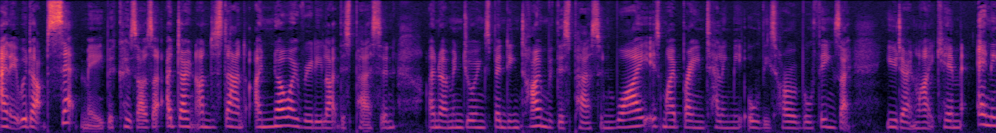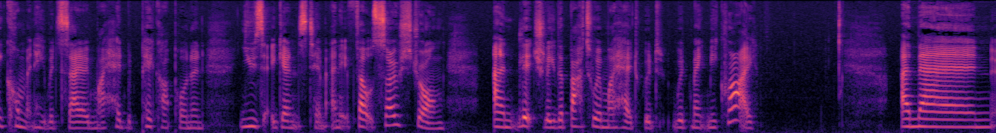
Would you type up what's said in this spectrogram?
And it would upset me because I was like, I don't understand. I know I really like this person. I know I'm enjoying spending time with this person. Why is my brain telling me all these horrible things like, you don't like him? Any comment he would say, my head would pick up on and use it against him. And it felt so strong. And literally, the battle in my head would, would make me cry. And then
